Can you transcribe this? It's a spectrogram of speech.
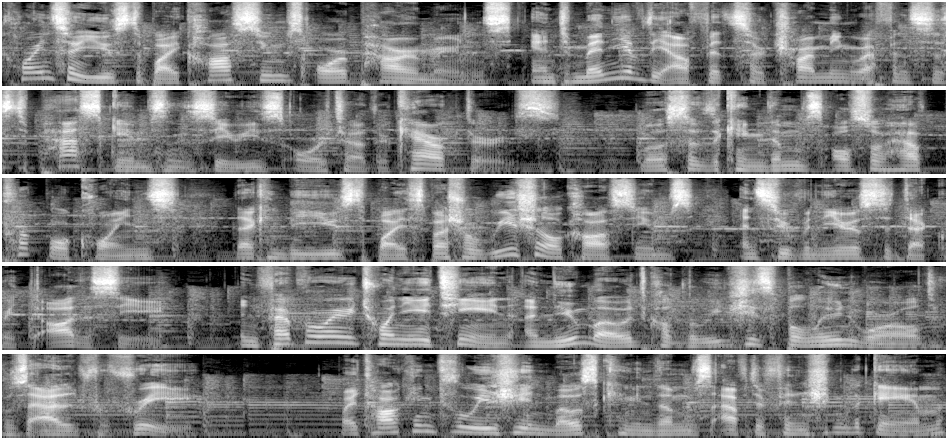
Coins are used to buy costumes or power moons, and many of the outfits are charming references to past games in the series or to other characters. Most of the kingdoms also have purple coins that can be used to buy special regional costumes and souvenirs to decorate the Odyssey. In February 2018, a new mode called Luigi's Balloon World was added for free, by talking to Luigi in most kingdoms after finishing the game,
